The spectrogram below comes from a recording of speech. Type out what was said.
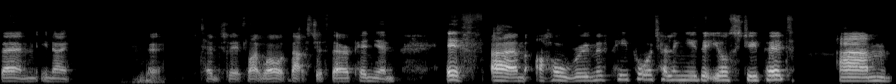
then you know potentially it's like, well, that's just their opinion. If um, a whole room of people are telling you that you're stupid, um,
